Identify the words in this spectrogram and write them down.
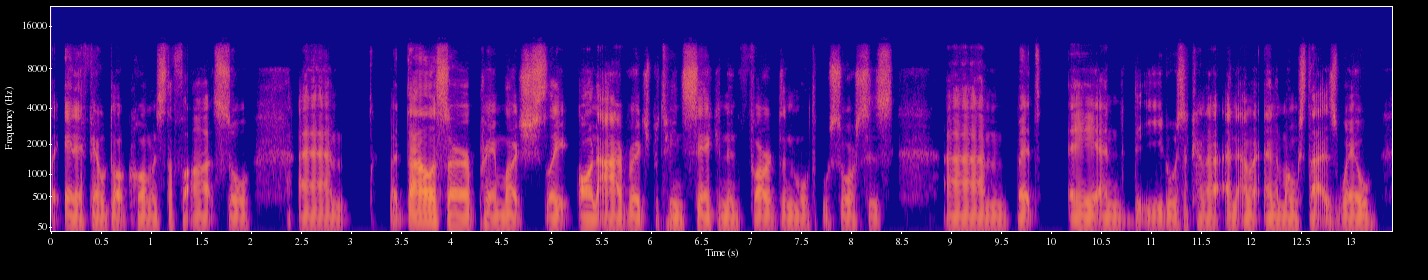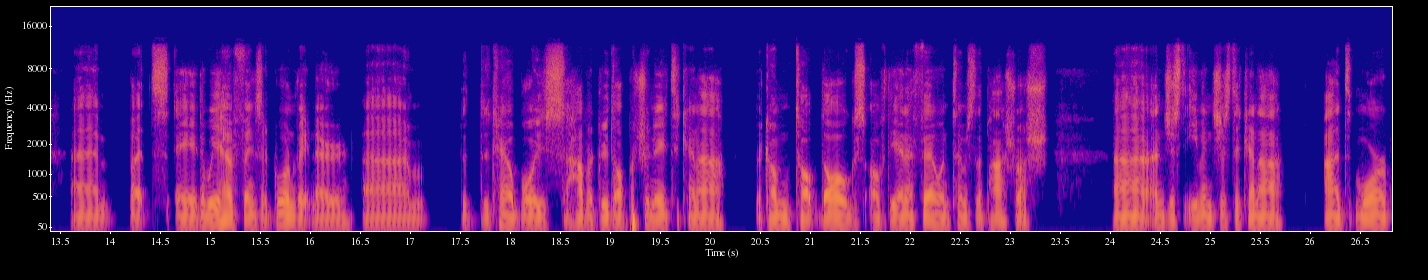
like NFL.com and stuff like that. So, um, but Dallas are pretty much like on average between second and third in multiple sources. Um, but uh, and the Eagles are kind of and, and amongst that as well. Um, but uh, the way how things are going right now, um, the, the Cowboys have a good opportunity to kind of become top dogs of the NFL in terms of the pass rush, uh, and just even just to kind of add more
